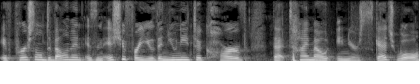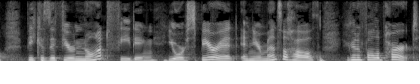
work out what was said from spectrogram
if personal development is an issue for you, then you need to carve that time out in your schedule because if you're not feeding your spirit and your mental health, you're going to fall apart.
